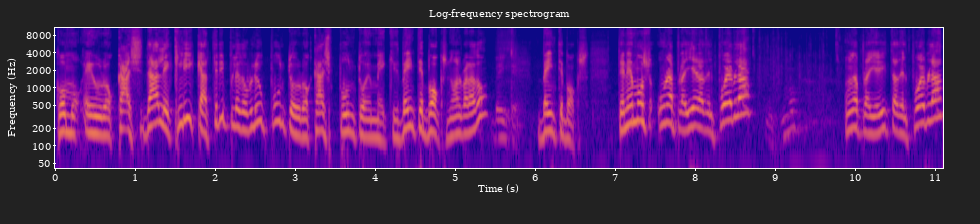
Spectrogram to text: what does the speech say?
como Eurocash. Dale clic a www.eurocash.mx. 20 box, ¿no, Alvarado? 20. 20 box. Tenemos una playera del Puebla. Una playerita del Puebla.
